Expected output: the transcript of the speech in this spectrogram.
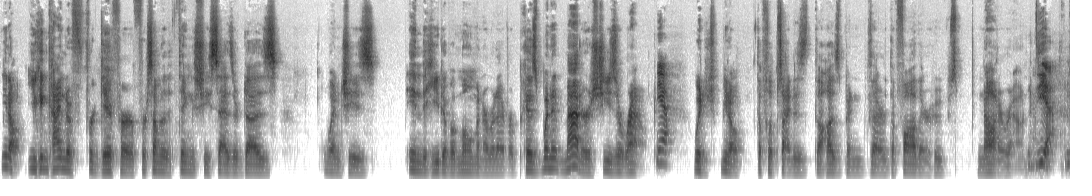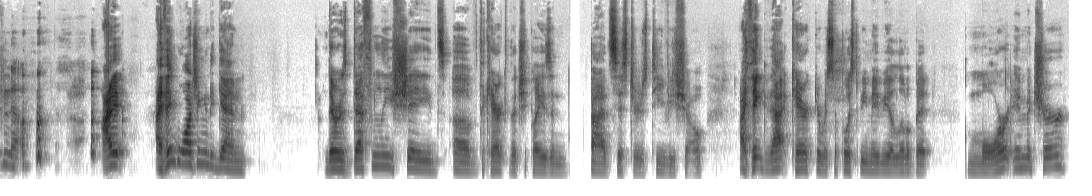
you know you can kind of forgive her for some of the things she says or does when she's in the heat of a moment or whatever because when it matters she's around Yeah. which you know the flip side is the husband or the father who's not around. Yeah no. I i think watching it again there is definitely shades of the character that she plays in bad sisters tv show. I think that character was supposed to be maybe a little bit more immature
